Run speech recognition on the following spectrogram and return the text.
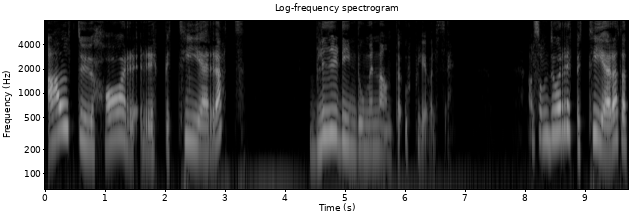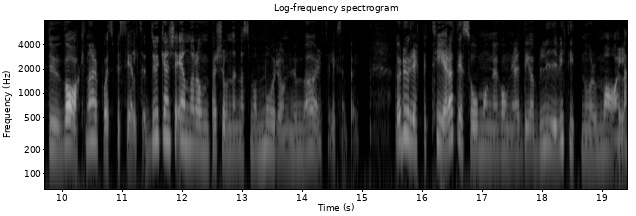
allt du har repeterat blir din dominanta upplevelse. Alltså om du har repeterat att du vaknar på ett speciellt sätt. Du är kanske en av de personerna som har morgonhumör till exempel. Då har du repeterat det så många gånger att det har blivit ditt normala.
